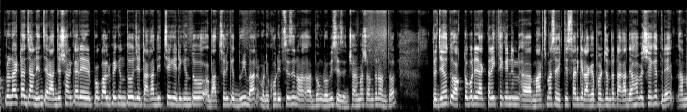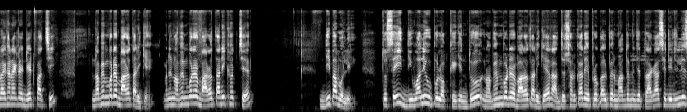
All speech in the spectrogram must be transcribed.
আপনারা একটা জানেন যে রাজ্য সরকারের প্রকল্পে কিন্তু যে টাকা দিচ্ছে, এটি কিন্তু বাৎসরিকে দুইবার মানে খরিফ সিজন এবং রবি সিজন ছয় মাস অন্তর অন্তর। তো যেহেতু অক্টোবরের এক তারিখ থেকে মার্চ মাসের একত্রিশ তারিখের আগে পর্যন্ত টাকা দেওয়া হবে, সেক্ষেত্রে আমরা এখানে একটা ডেট পাচ্ছি। নভেম্বরের বারো তারিখে মানে নভেম্বরের বারো তারিখ হচ্ছে দীপাবলি। তো সেই দিওয়ালি উপলক্ষে কিন্তু নভেম্বরের বারো তারিখে রাজ্য সরকার এ প্রকল্পের মাধ্যমে যে টাকা সেটি রিলিজ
